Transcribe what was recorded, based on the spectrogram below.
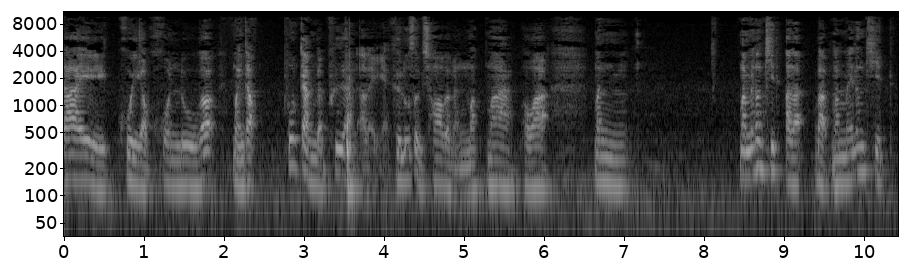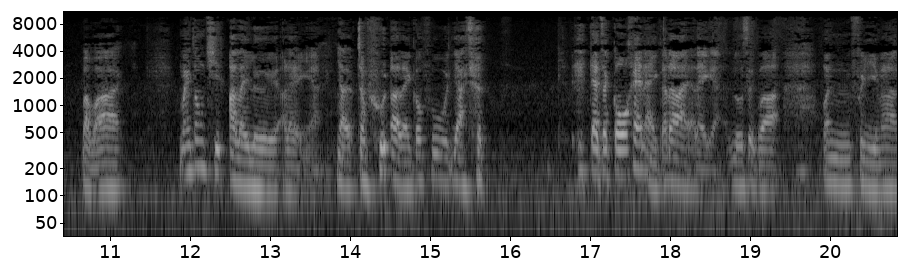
ได้คุยกับคนดูก็เหมือนกับพูดกันแบบเพื่อนอะไรเงี้ยคือรู้สึกชอบแบบนั้นมาก ๆ เพราะว่ามัน มันไม่ต้องคิดอะไรแบบมันไม่ต้องคิดแบบว่า ไม่ต้องคิดอะไรเลยอะไรอย่างเงี้ยอยากจะพูดอะไรก็พูด อยากจะอยากจะโกแค่ไหนก็ได้อะไรอย่างเงี้ยรู้สึกว่ามันฟรีมาก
